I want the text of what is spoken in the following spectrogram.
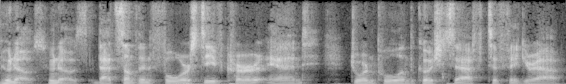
who knows? Who knows? That's something for Steve Kerr and Jordan Poole and the coaching staff to figure out.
